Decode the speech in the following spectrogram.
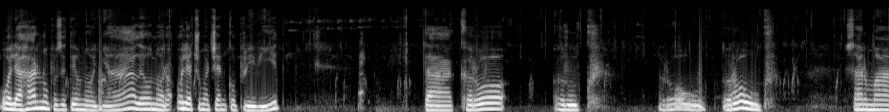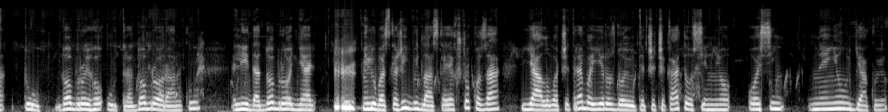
Оля, гарного, позитивного дня. Леонора, Оля Чумаченко, привіт. Так, ро, рук, роу, роук, сармату. Доброго утра, доброго ранку. Ліда, доброго дня. Люба, скажіть, будь ласка, якщо коза ялова, чи треба її роздоювати, чи чекати осінню, осінню? Дякую.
